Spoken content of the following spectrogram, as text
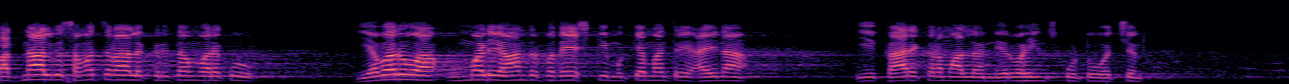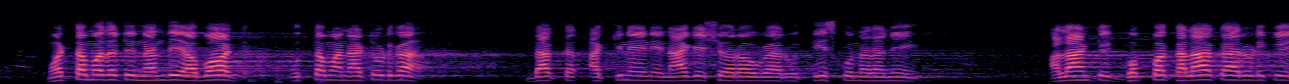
పద్నాలుగు సంవత్సరాల క్రితం వరకు ఎవరు ఆ ఉమ్మడి ఆంధ్రప్రదేశ్కి ముఖ్యమంత్రి అయినా ఈ కార్యక్రమాలను నిర్వహించుకుంటూ వచ్చిండ్రు. మొట్టమొదటి నంది అవార్డ్ ఉత్తమ నటుడుగా డాక్టర్ అక్కినేని నాగేశ్వరరావు గారు తీసుకున్నారని అలాంటి గొప్ప కళాకారుడికి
